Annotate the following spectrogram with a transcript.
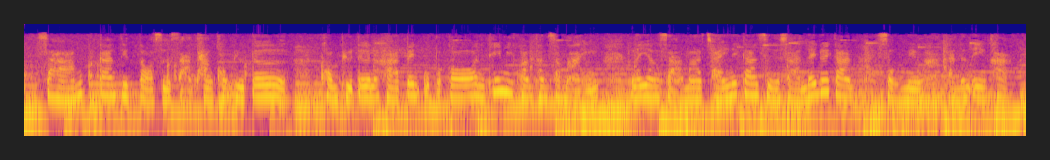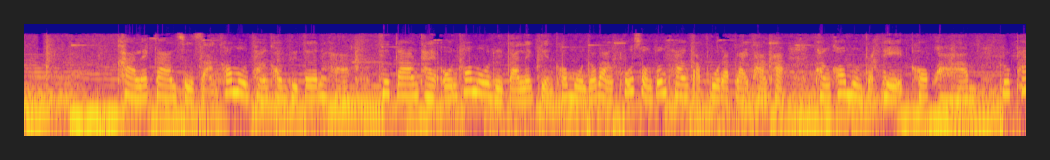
3. การติดต่อสื่อสารทางคอมพิวเตอร์ คอมพิวเตอร์นะคะ เป็นอุปกรณ์ที่มีความทันสมัย และยังสามารถใช้ในการสื่อสารได้ด้วยการส่งเมลหากันนั่นเองค่ะ ค่ะและการสื่อสารข้อมูลทางคอมพิวเตอร์นะคะ คือการถ่ายโอนข้อมูลหรือการแลกเปลี่ยนข้อมูลระหว่างผู้ส่งต้นทางกับผู้รับปลายทางค่ะทั้งข้อมูลประเภทข้อความรูปภา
